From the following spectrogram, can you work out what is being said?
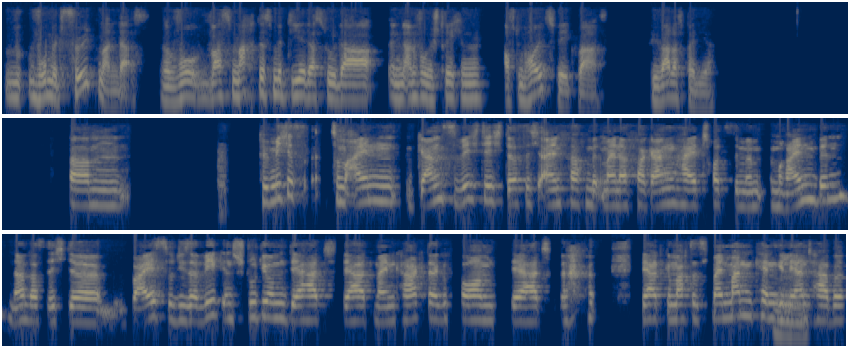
womit füllt man das? Wo, was macht es mit dir, dass du da in Anführungsstrichen auf dem Holzweg warst? Wie war das bei dir? Ähm, für mich ist zum einen ganz wichtig, dass ich einfach mit meiner Vergangenheit trotzdem im, im Reinen bin, ne? dass ich äh, weiß, so dieser Weg ins Studium, der hat, der hat meinen Charakter geformt, der hat, der hat gemacht, dass ich meinen Mann kennengelernt mhm. habe,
